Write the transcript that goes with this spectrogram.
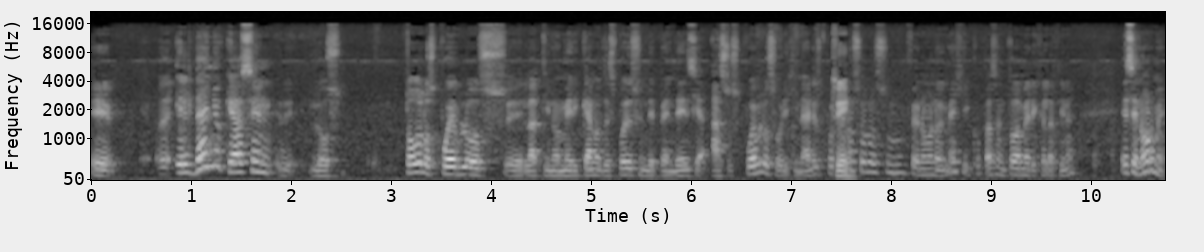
Eh, el daño que hacen los todos los pueblos eh, latinoamericanos después de su independencia a sus pueblos originarios, porque Sí. no solo es un fenómeno de México, pasa en toda América Latina, es enorme.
